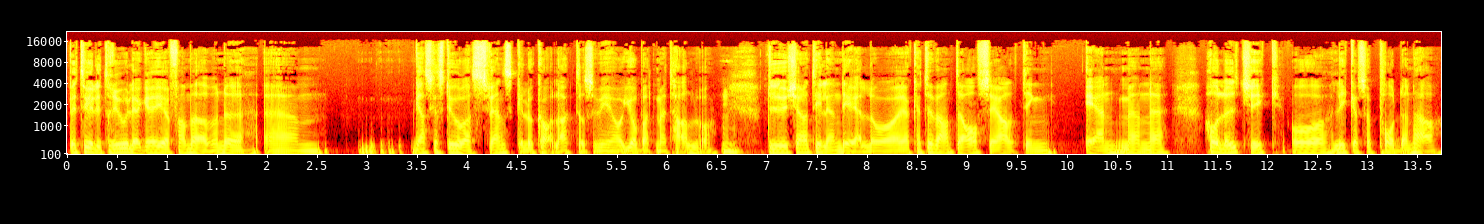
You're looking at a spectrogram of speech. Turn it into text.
betydligt roliga grejer framöver nu. Um, ganska stora svenska lokala akter som vi har jobbat med ett halvår. Mm. Du känner till en del och jag kan tyvärr inte avse allting än, men uh, håll utkik och likaså podden här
